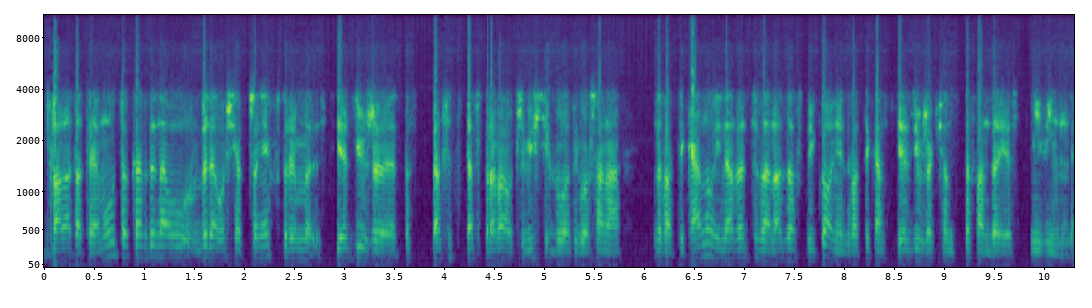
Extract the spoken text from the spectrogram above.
dwa lata temu, to kardynał wydał oświadczenie, w którym stwierdził, że ta, ta, sprawa oczywiście była zgłaszana do Watykanu i nawet znalazła swój koniec. Watykan stwierdził, że ksiądz Stefan D. jest niewinny.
